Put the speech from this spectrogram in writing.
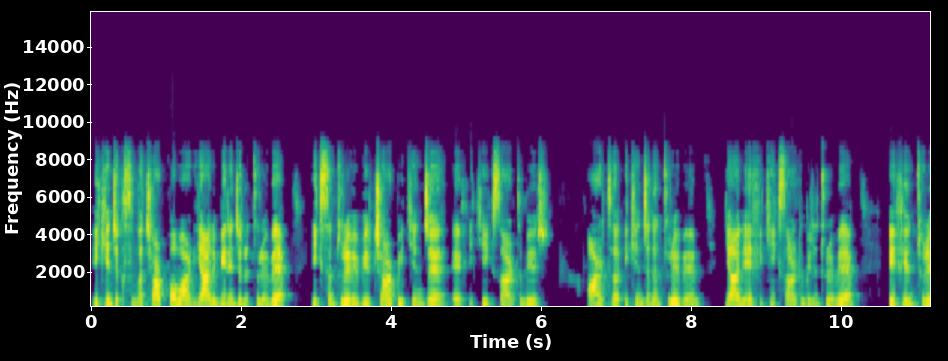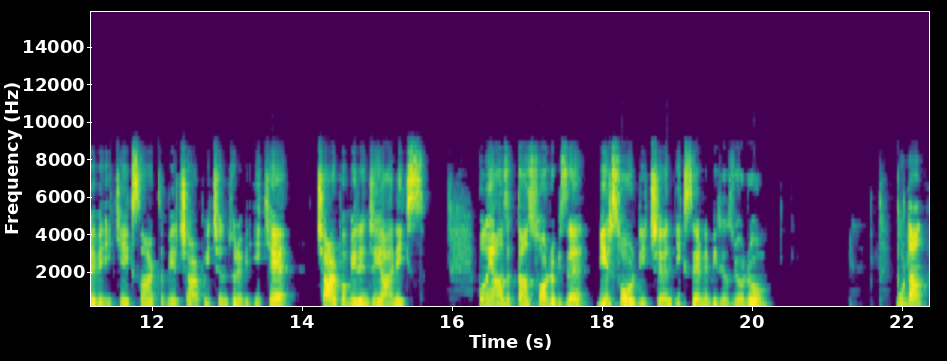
İkinci kısımda çarpma var. Yani birincinin türevi x'in türevi 1 çarpı ikinci f 2x artı 1 artı ikincinin türevi yani f 2x artı 1'in türevi f'in türevi 2x artı 1 çarpı için türevi 2 çarpı birinci yani x. Bunu yazdıktan sonra bize 1 sorduğu için x yerine 1 yazıyorum. Buradan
